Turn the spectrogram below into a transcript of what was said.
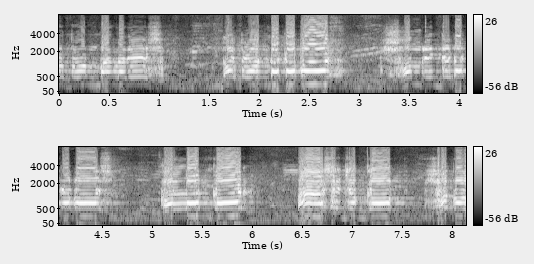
নতুন বাংলাদেশ নতুন ঢাকাবাস সমৃদ্ধ ঢাকাবাস কল্যাণকর বাসযোগ্য সকল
